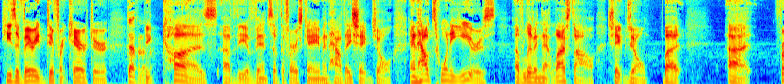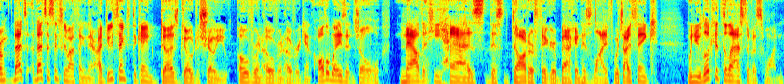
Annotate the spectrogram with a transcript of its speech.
he's a very different character. Definitely. Because of the events of the first game and how they shaped Joel and how 20 years of living that lifestyle shaped Joel. But, uh, from that's that's essentially my thing there. I do think the game does go to show you over and over and over again all the ways that Joel now that he has this daughter figure back in his life, which I think when you look at The Last of Us one,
